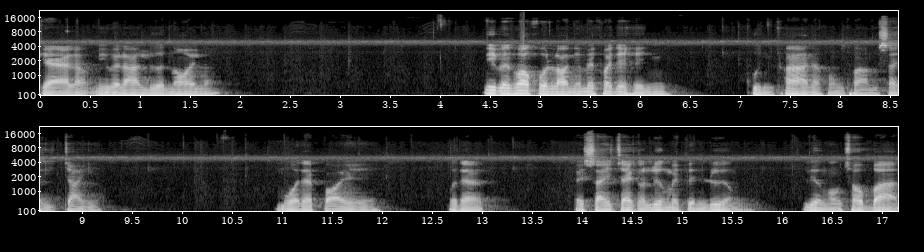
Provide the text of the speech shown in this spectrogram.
แก่แล้วมีเวลาเหลือน้อยแล้ว นี่เป็นเพราะคนเราเนี่ยไม่ค่อยได้เห็น คุณค่านะของความใส่ใจ มัวแต่ปล่อยมัวแต่ไปใส่ใจกับเรื่องไม่เป็นเรื่อง เรื่องของชาวบ้าน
